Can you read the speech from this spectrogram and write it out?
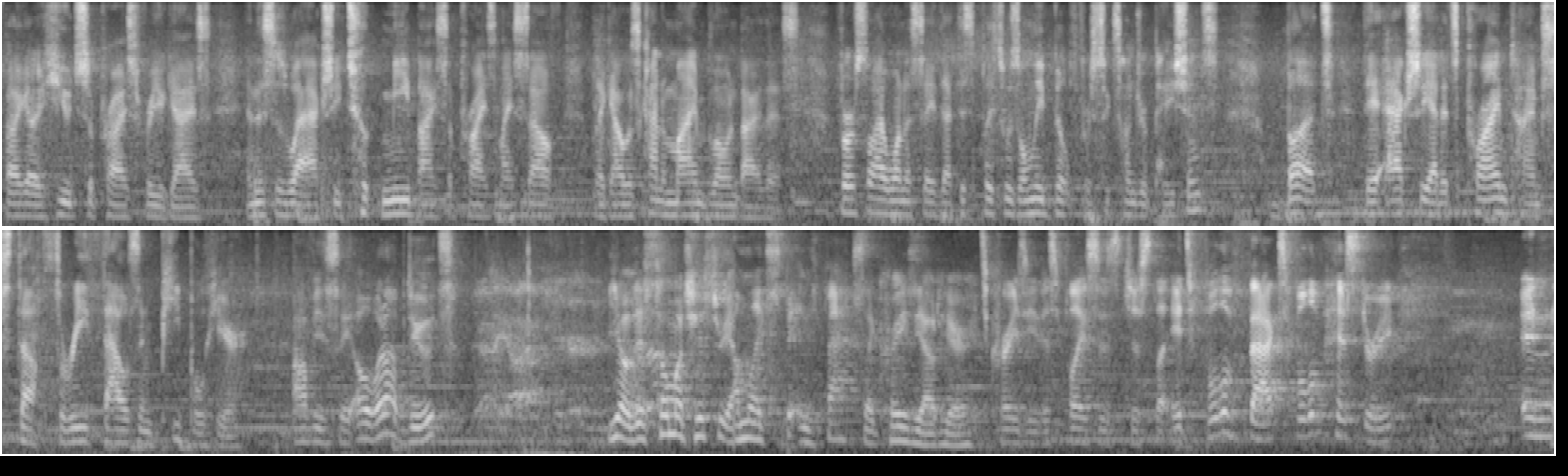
but I got a huge surprise for you guys. And this is what actually took me by surprise myself. Like I was kind of mind blown by this. First of all, I wanna say that this place was only built for 600 patients, but they actually at its prime time stuffed 3,000 people here. Obviously, oh, what up, dudes? Yeah, yeah, Yo, there's so much history. I'm like spitting facts like crazy out here. It's crazy. This place is just like it's full of facts, full of history, and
